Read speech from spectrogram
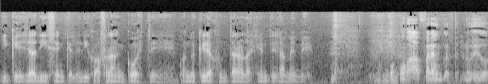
y que ya dicen que le dijo a Franco, este, cuando quiera juntar a la gente, llámeme. a Franco, hasta luego.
